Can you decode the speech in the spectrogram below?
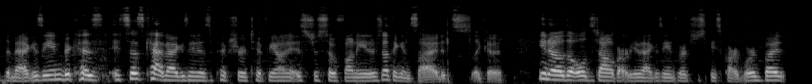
the magazine because it says Cat Magazine as a picture of Tiffy on it. It's just so funny. There's nothing inside. It's like a, you know, the old style Barbie magazines where it's just a piece of cardboard. But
